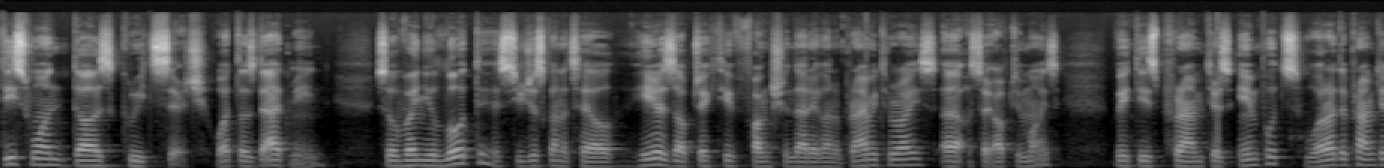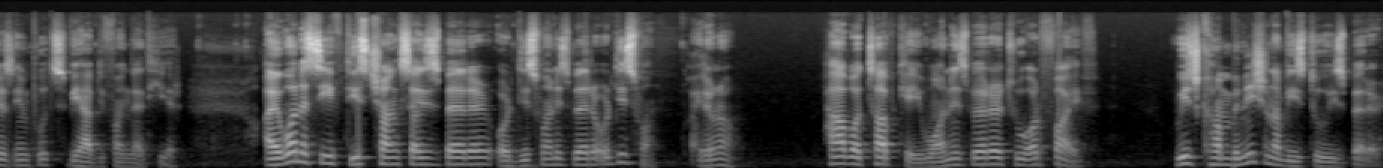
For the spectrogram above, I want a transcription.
This one does grid search. What does that mean? So when you load this, you're just gonna tell, here's the objective function that I'm gonna parameterize, uh, sorry, optimize with these parameters inputs. What are the parameters inputs? We have defined that here. I want to see if this chunk size is better or this one is better or this one. I don't know. How about top K? One is better, two or five? Which combination of these two is better?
